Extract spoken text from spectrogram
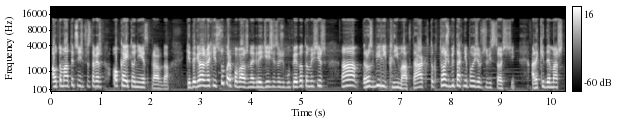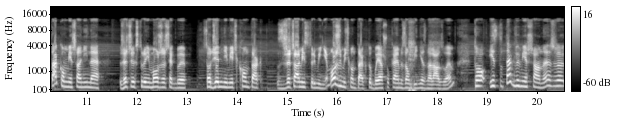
automatycznie się przedstawiasz, okej, okay, to nie jest prawda. Kiedy grasz w jakieś super poważne gry i dzieje się coś głupiego, to myślisz, a, rozbili klimat, tak? To ktoś by tak nie powiedział w rzeczywistości. Ale kiedy masz taką mieszaninę rzeczy, z której możesz jakby codziennie mieć kontakt z rzeczami, z którymi nie możesz mieć kontaktu, bo ja szukałem zombie, nie znalazłem, to jest to tak wymieszane, że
